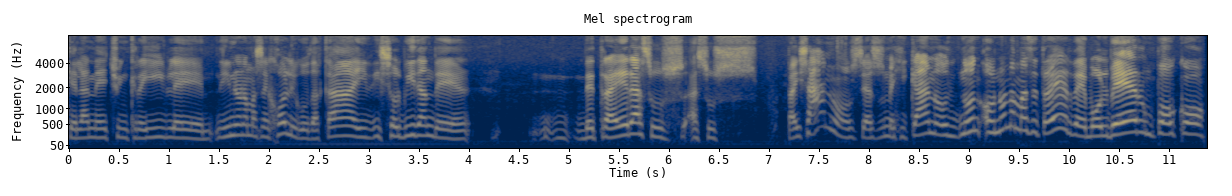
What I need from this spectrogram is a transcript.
que la han hecho increíble y no nada más en Hollywood acá y, y se olvidan de, de traer a sus a sus paisanos y a sus mexicanos no, o no nada más de traer de volver un poco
